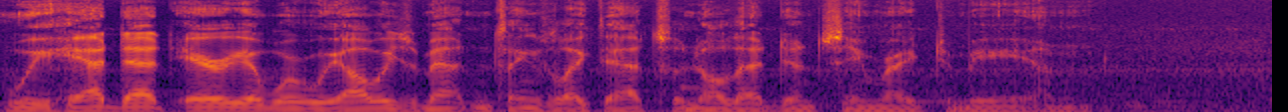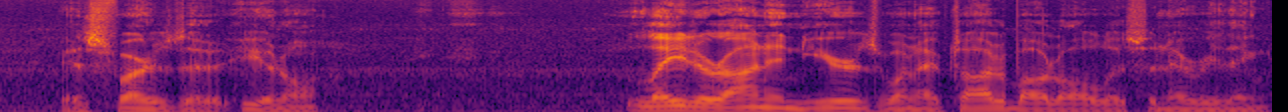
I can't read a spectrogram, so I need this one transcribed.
we had that area where we always met and things like that, so no, that didn't seem right to me. And as far as the, you know, later on in years when I've thought about all this and everything,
